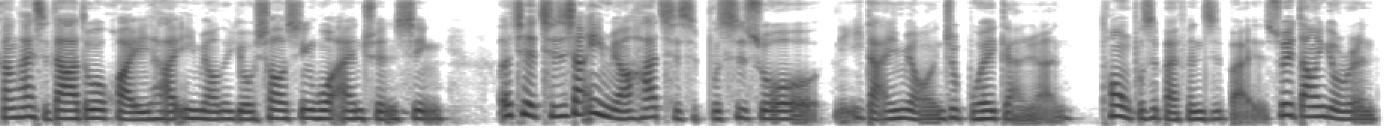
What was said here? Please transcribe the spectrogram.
刚开始大家都会怀疑它疫苗的有效性或安全性，而且其实像疫苗，它其实不是说你一打疫苗你就不会感染，通常不是百分之百的。所以当有人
